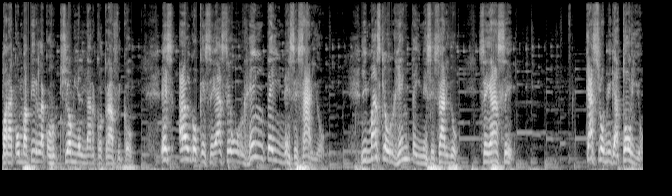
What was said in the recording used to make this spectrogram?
para combatir la corrupción y el narcotráfico. Es algo que se hace urgente y necesario. Y más que urgente y necesario, se hace casi obligatorio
